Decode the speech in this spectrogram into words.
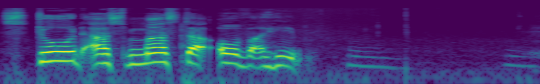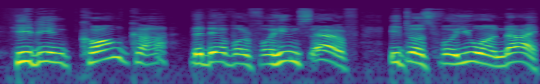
stood as master over him. He didn't conquer the devil for himself. It was for you and I.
